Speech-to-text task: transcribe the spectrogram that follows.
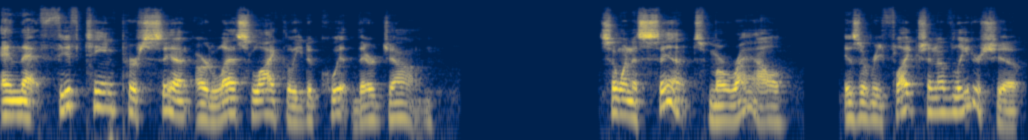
And that 15% are less likely to quit their job. So, in a sense, morale is a reflection of leadership.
